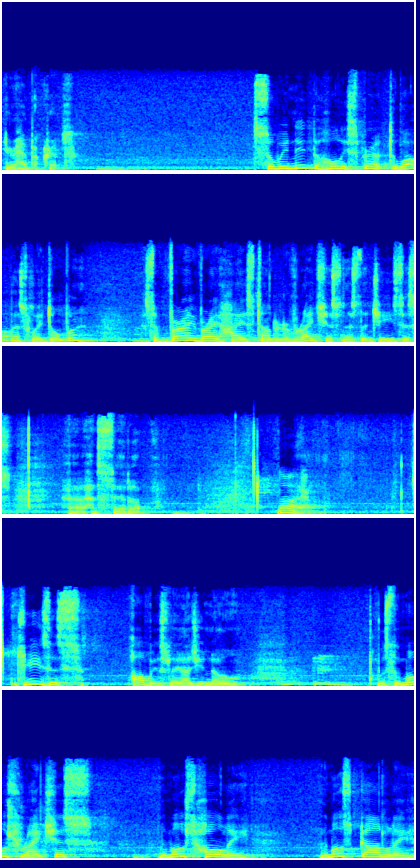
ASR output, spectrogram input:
You're a hypocrite. So we need the Holy Spirit to walk this way, don't we? It's a very, very high standard of righteousness that Jesus uh, has set up. Now, Jesus, obviously, as you know, was the most righteous, the most holy, the most godly,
